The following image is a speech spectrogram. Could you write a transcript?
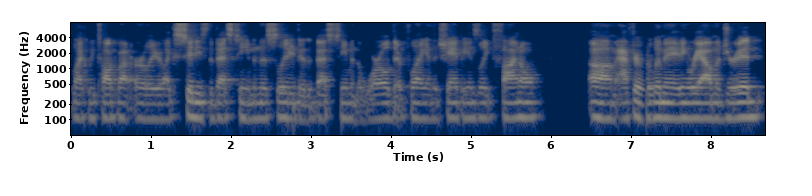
like we talked about earlier, like City's the best team in this league. They're the best team in the world. They're playing in the Champions League final um, after eliminating Real Madrid,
